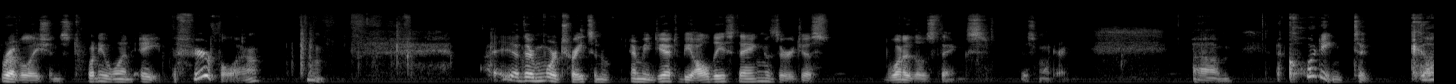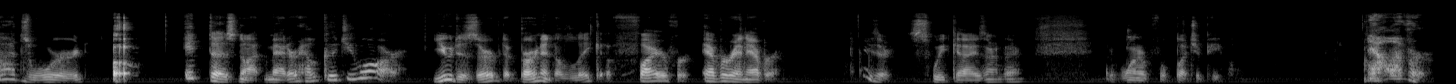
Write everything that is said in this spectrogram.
Revelations 21 8. The fearful, huh? Hmm. Are there more traits? And I mean, do you have to be all these things or just one of those things? Just wondering. Um, according to God's word, it does not matter how good you are. You deserve to burn in a lake of fire forever and ever. These are sweet guys, aren't they? What a wonderful bunch of people. However,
